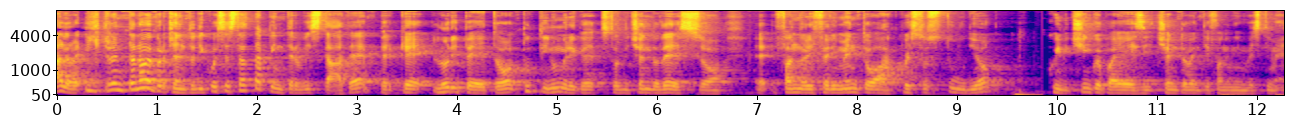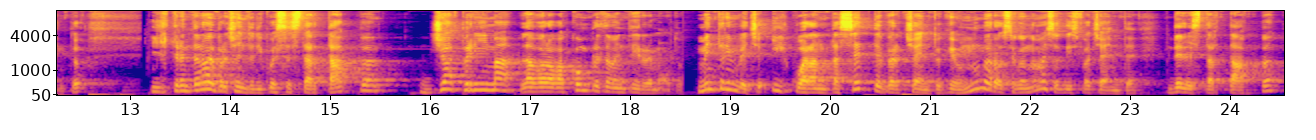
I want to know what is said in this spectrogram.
allora, il 39% di queste startup intervistate, perché lo ripeto, tutti i numeri che sto dicendo adesso eh, fanno riferimento a questo studio, quindi 5 paesi, 120 fondi di investimento, il 39% di queste startup già prima lavorava completamente in remoto, mentre invece il 47%, che è un numero secondo me soddisfacente, delle startup,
